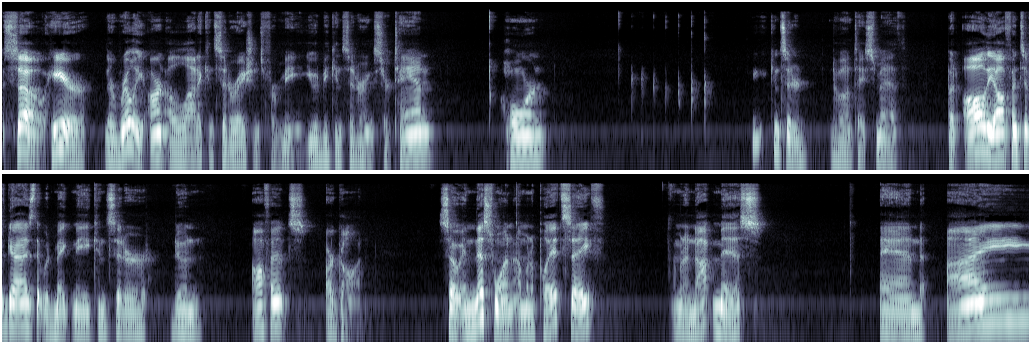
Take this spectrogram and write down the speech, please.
So here, there really aren't a lot of considerations for me. You would be considering Surtain, Horn, you could consider DeVonta Smith, but all the offensive guys that would make me consider doing offense are gone. So in this one, I'm going to play it safe. I'm going to not miss. And I.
